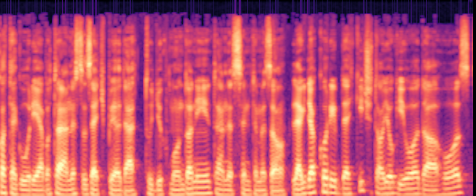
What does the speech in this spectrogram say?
kategóriába talán ezt az egy példát tudjuk mondani, talán ez szerintem ez a leggyakoribb, de egy kicsit a jogi oldalhoz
